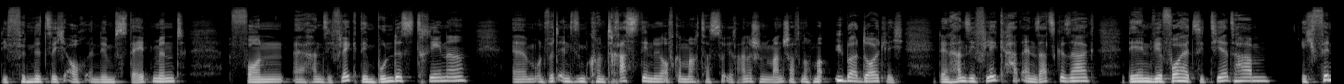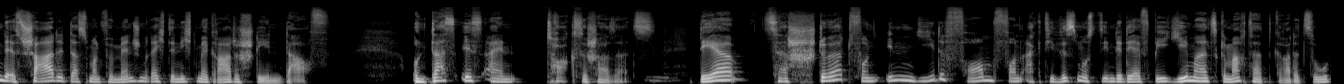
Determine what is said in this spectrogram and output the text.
die findet sich auch in dem Statement von äh, Hansi Flick, dem Bundestrainer, ähm, und wird in diesem Kontrast, den du aufgemacht hast zur iranischen Mannschaft, nochmal überdeutlich. Denn Hansi Flick hat einen Satz gesagt, den wir vorher zitiert haben. Ich finde es schade, dass man für Menschenrechte nicht mehr gerade stehen darf. Und das ist ein toxischer Satz, mhm. der zerstört von innen jede Form von Aktivismus, den der DFB jemals gemacht hat, geradezu.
